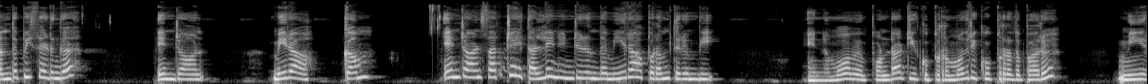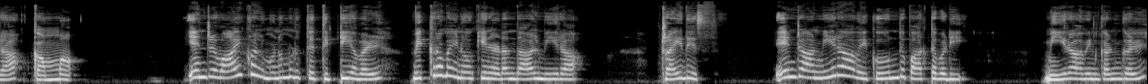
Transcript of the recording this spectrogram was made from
அந்த பீஸ் எடுங்க என்றான். மீரா கம் என்றான். சற்றே தள்ளி நின்றிருந்த மீராபுரம் திரும்பி. என்னமோ அவன் பொண்டாட்டி கூப்பிடுற மாதிரி கூப்பிடுறத பாரு. மீரா கம்மா என்று வாய்க்குள் முணுமுணுத்து திட்டியவள் விக்ரமை நோக்கி நடந்தாள் மீரா. ட்ரை திஸ் என்றான் மீராவை கூர்ந்து பார்த்தபடி. மீராவின் கண்கள்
